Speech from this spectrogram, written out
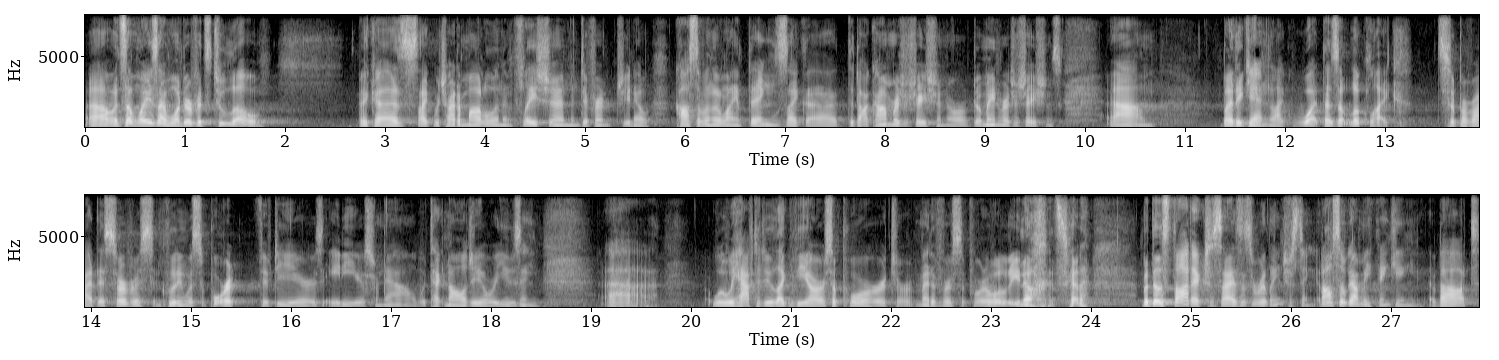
um, in some ways, I wonder if it's too low, because like we try to model in inflation and different you know cost of underlying things like uh, the .com registration or domain registrations. Um, but again, like what does it look like? to provide this service, including with support 50 years, 80 years from now, with technology are we're using. Uh, will we have to do like VR support or metaverse support? Well, you know, it's kind of. But those thought exercises are really interesting. It also got me thinking about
